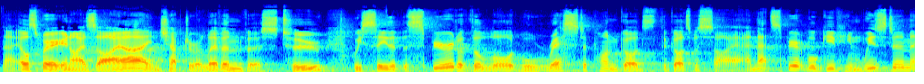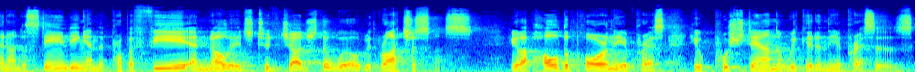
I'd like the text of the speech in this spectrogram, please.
Now, elsewhere in Isaiah, in chapter 11, verse 2, we see that the Spirit of the Lord will rest upon God's, the God's Messiah, and that Spirit will give him wisdom and understanding and the proper fear and knowledge to judge the world with righteousness. He'll uphold the poor and the oppressed, he'll push down the wicked and the oppressors,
